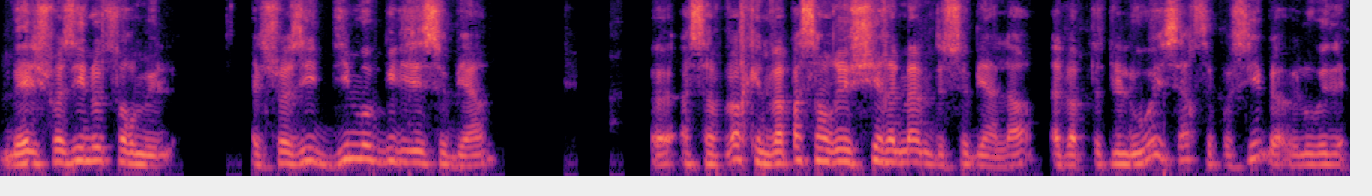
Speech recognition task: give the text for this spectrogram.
mais elle choisit une autre formule. Elle choisit d'immobiliser ce bien euh, à savoir qu'elle ne va pas s'enrichir elle-même de ce bien-là. Elle va peut-être le louer, certes, c'est possible. Louer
